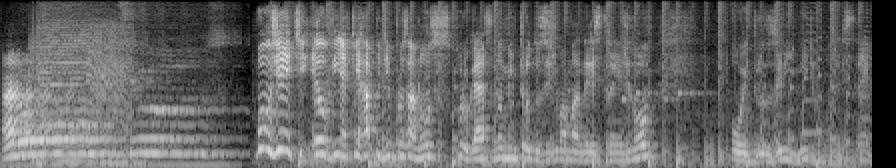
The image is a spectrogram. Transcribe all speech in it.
Anúncios! Bom, gente, eu vim aqui rapidinho pros anúncios, pro Gats não me introduzir de uma maneira estranha de novo. Ou introduzir em mim de uma maneira estranha.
